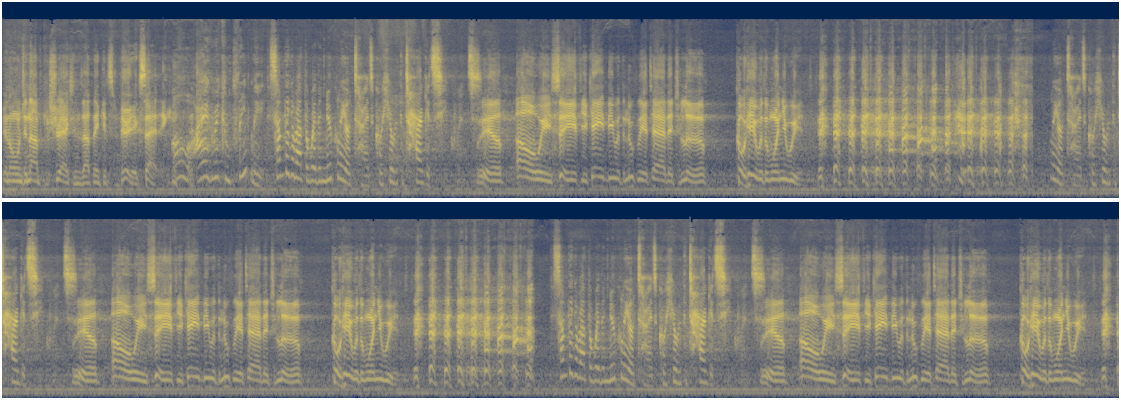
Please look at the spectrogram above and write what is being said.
You know, on genomic extractions, I think it's very exciting. Oh, I agree completely. Something about the way the nucleotides cohere with the target sequence. Well, I always say if you can't be with the nucleotide that you love, cohere with the one you're with. Nucleotides cohere with the target sequence. well, I always say if you can't be with the nucleotide that you love, cohere with the one you're with. Something about the way the nucleotides cohere with the target sequence. Well, I always say if you can't be with the nuclear nucleotide that you love, cohere with the one you're with.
